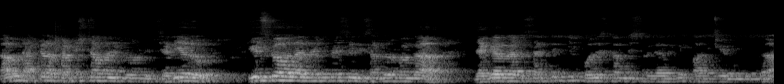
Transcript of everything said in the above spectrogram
కాబట్టి అక్కడ పటిష్టమైనటువంటి చర్యలు తీసుకోవాలని చెప్పేసి ఈ సందర్భంగా జగ్గపేట సర్కిల్కి పోలీస్ కమిషనర్ గారికి పార్టీగా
